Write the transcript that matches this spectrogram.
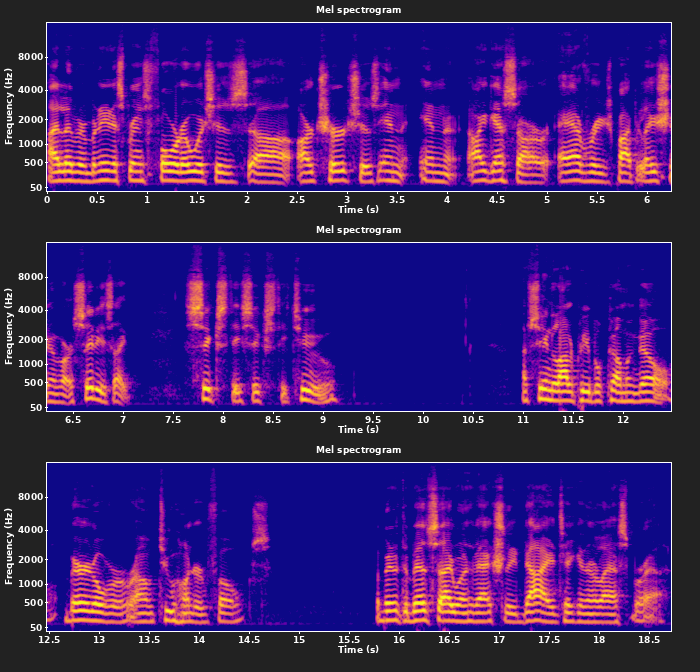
I live in Bonita Springs, Florida, which is uh, our church is in, in, I guess, our average population of our city is like 60, 62. I've seen a lot of people come and go, buried over around 200 folks. I've been at the bedside when they've actually died, taking their last breath.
